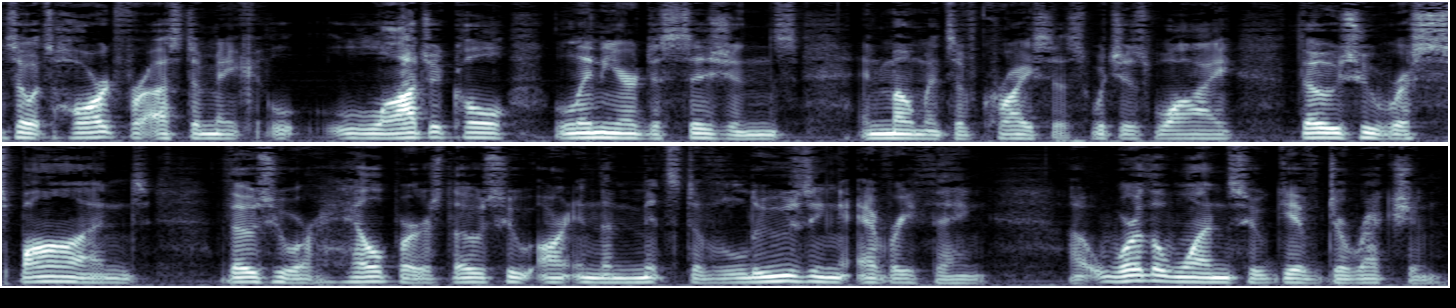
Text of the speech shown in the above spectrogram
So it's hard for us to make logical, linear decisions in moments of crisis, which is why those who respond, those who are helpers, those who aren't in the midst of losing everything, uh, we're the ones who give direction.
